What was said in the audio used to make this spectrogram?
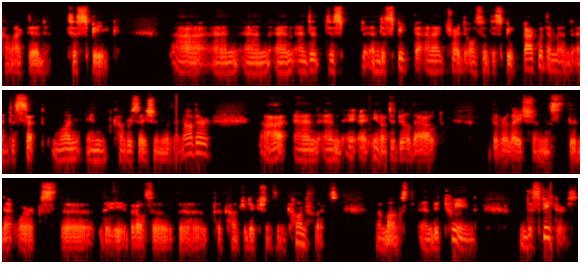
collected to speak. Uh, and and and and to, to and to speak back, and I tried to also to speak back with them and, and to set one in conversation with another uh, and and uh, you know to build out the relations the networks the the but also the the contradictions and conflicts amongst and between the speakers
